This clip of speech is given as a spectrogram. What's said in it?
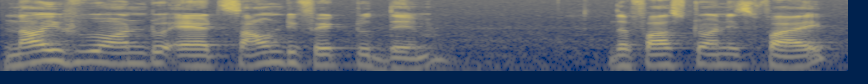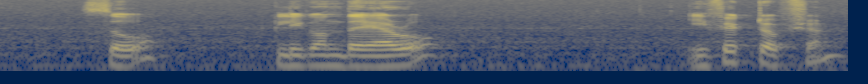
now if you want to add sound effect to them the first one is 5 so click on the arrow. Effect option.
